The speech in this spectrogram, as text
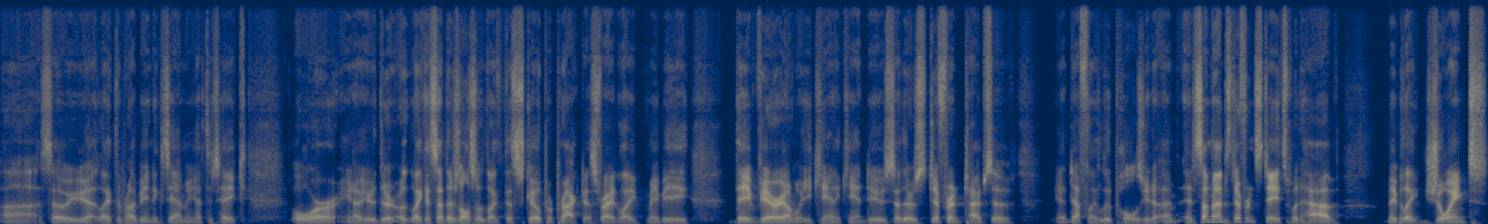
Uh, so you like there probably be an exam you have to take, or you know, you're there. Like I said, there's also like the scope of practice, right? Like maybe they vary on what you can and can't do. So there's different types of you know, definitely loopholes. You know, um, and sometimes different states would have maybe like joint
